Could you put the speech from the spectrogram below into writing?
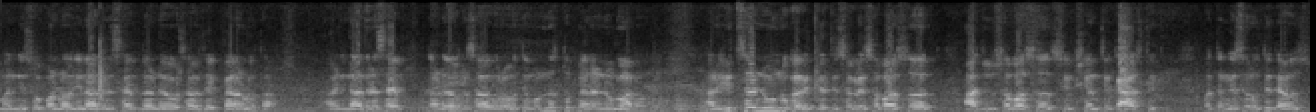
माननीय सोपानरावजी नादरे साहेब साहेबचा एक पॅनल होता. आणि नादरे साहेब दांडेगावकर होते म्हणूनच तो पॅनल निवडून आला होता. आणि हितसर निवडणुका घेतल्या ते सगळे सभासद आजू सभासद शिक्षणचे काय असते ते. पतंगे सर होते त्यावेळेस.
